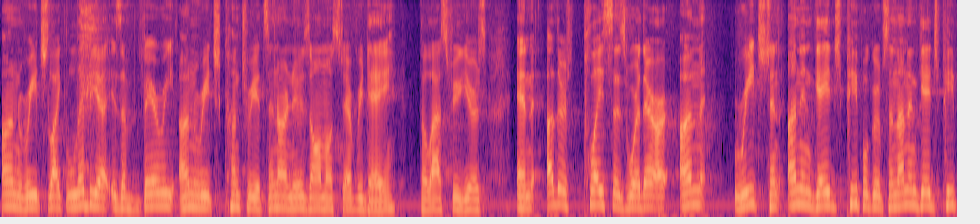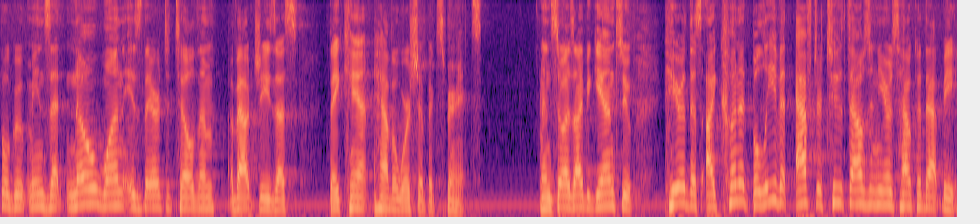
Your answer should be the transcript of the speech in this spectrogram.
unreached, like Libya is a very unreached country. It's in our news almost every day the last few years and other places where there are unreached and unengaged people groups. An unengaged people group means that no one is there to tell them about Jesus. They can't have a worship experience. And so as I began to hear this, I couldn't believe it after 2,000 years. How could that be?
